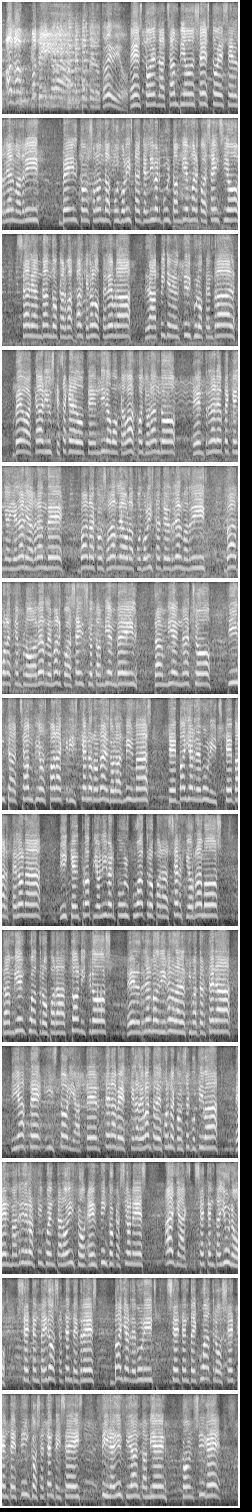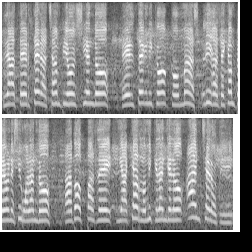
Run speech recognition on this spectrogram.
a la Madrid. el portero Toribio. Esto es la Champions, esto es el Real Madrid. Bale consolando a futbolistas del Liverpool, también Marco Asensio. Sale andando Carvajal que no lo celebra. La pilla en el círculo central. Veo a Carius que se ha quedado tendido boca abajo llorando entre el área pequeña y el área grande. Van a consolarle ahora futbolistas del Real Madrid. Va, por ejemplo, a verle Marco Asensio, también Bale, también Nacho. Quinta Champions para Cristiano Ronaldo, las mismas que Bayern de Múnich, que Barcelona y que el propio Liverpool. Cuatro para Sergio Ramos, también cuatro para Tony Cross. El Real Madrid gana la decimatercera y hace historia. Tercera vez que la levanta de forma consecutiva. El Madrid de los 50 lo hizo en cinco ocasiones. Ajax 71, 72, 73, Bayern de Múnich 74, 75, 76, Zinedine Zidane también consigue la tercera Champions siendo el técnico con más ligas de campeones igualando a Bob Paisley y a Carlo Michelangelo Ancelotti.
